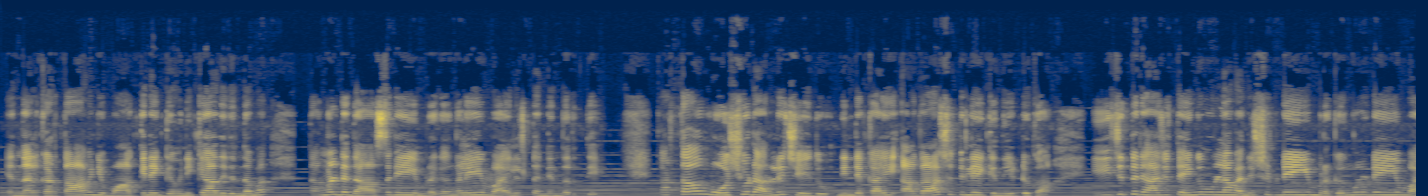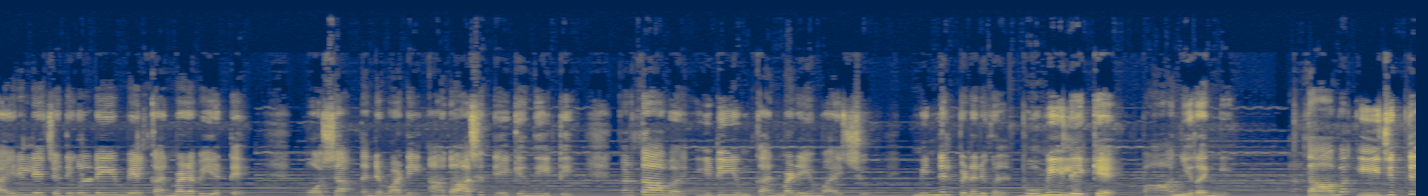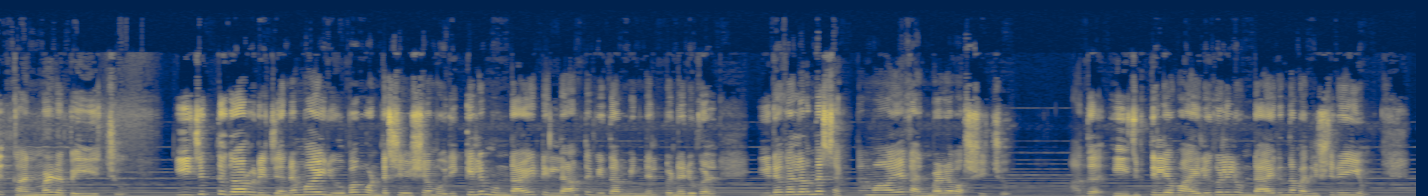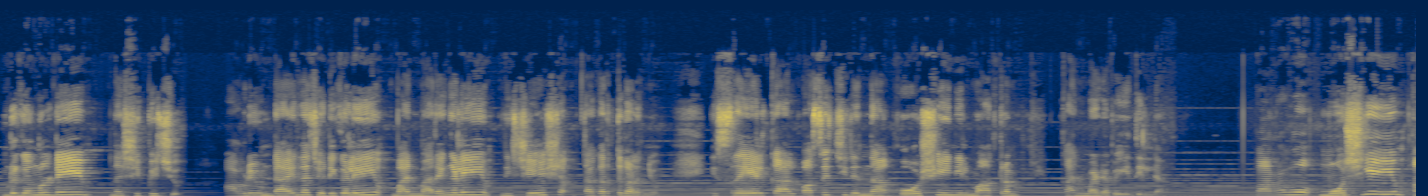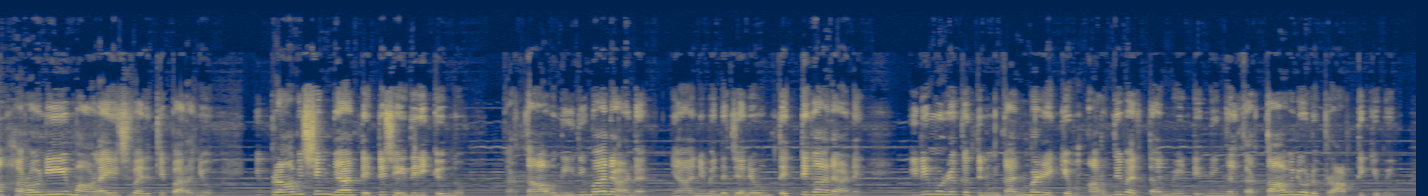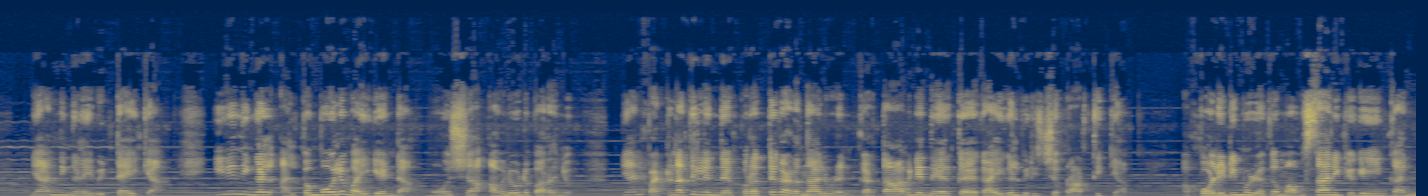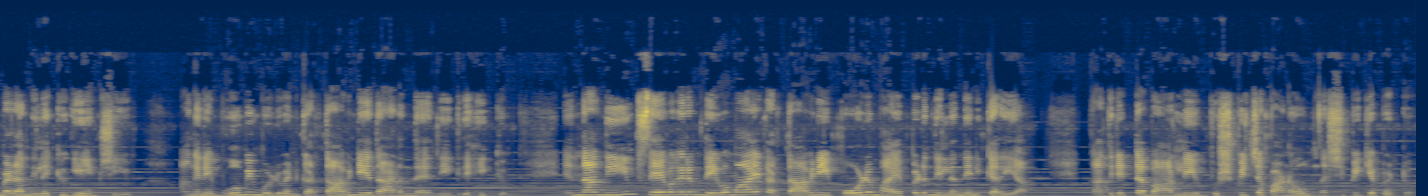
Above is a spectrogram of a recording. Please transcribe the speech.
എന്നാൽ കർത്താവിന്റെ വാക്കിനെ ഗവനിക്കാതിരുന്നവർ തങ്ങളുടെ ദാസരെയും മൃഗങ്ങളെയും വയലിൽ തന്നെ നിർത്തി. കർത്താവ് മോശയോട് അരുളി ചെയ്തു നിന്റെ കൈ ആകാശത്തിലേക്ക് നീട്ടുക. ഈജിപ്ത് രാജ്യത്തെങ്ങുമുള്ള മനുഷ്യരുടെയും മൃഗങ്ങളുടെയും വയലിലെ ചെടികളുടെയും മേൽ കന്മഴ പെയ്യട്ടെ. മോശ തന്റെ വടി ആകാശത്തേക്ക് നീട്ടി. കർത്താവ് ഇടിയും കന്മഴയും അയച്ചു. മിന്നൽ പിണരുകൾ ഭൂമിയിലേക്ക് പാഞ്ഞിറങ്ങി. കർത്താവ് ഈജിപ്തിൽ കന്മഴ പെയ്യിച്ചു. ഈജിപ്തുകാർ ഒരു ജനമായി രൂപം കൊണ്ട ശേഷം ഒരിക്കലും ഉണ്ടായിട്ടില്ലാത്ത വിധം മിന്നൽ പിണരുകൾ ഇടകലർന്ന ശക്തമായ കന്മഴ വർഷിച്ചു. അത് ഈജിപ്തിലെ വയലുകളിൽ ഉണ്ടായിരുന്ന മനുഷ്യരെയും മൃഗങ്ങളുടെയും നശിപ്പിച്ചു. അവിടെ ഉണ്ടായിരുന്ന ചെടികളെയും വൻമരങ്ങളെയും നിശേഷം തകർത്തു കളഞ്ഞു. ഇസ്രയേൽക്കാൽ വസിച്ചിരുന്ന ഗോഷേനിൽ മാത്രം കന്മഴ പെയ്തില്ല. പറവോ മോശിയെയും അഹറോനെയും ആളയച്ചു വരുത്തി പറഞ്ഞു ഇപ്രാവശ്യം ഞാൻ തെറ്റ് ചെയ്തിരിക്കുന്നു. കർത്താവ് നീതിമാനാണ്. ഞാനും എന്റെ ജനവും തെറ്റുകാരാണ്. ഇടിമുഴക്കത്തിനും കന്മഴയ്ക്കും അറുതി വരുത്താൻ വേണ്ടി നിങ്ങൾ കർത്താവിനോട് പ്രാർത്ഥിക്കുവിൻ. ഞാൻ നിങ്ങളെ വിട്ടയക്കാം. ഇനി നിങ്ങൾ അല്പം പോലും വൈകേണ്ട മോശ അവനോട് പറഞ്ഞു. ഞാൻ പട്ടണത്തിൽ നിന്ന് പുറത്തു കടന്നാലുടൻ കർത്താവിന്റെ നേർക്ക് കൈകൾ വിരിച്ച് പ്രാർത്ഥിക്കാം. അപ്പോൾ ഇടിമുഴക്കം അവസാനിക്കുകയും കന്മഴ നിലയ്ക്കുകയും ചെയ്യും. അങ്ങനെ ഭൂമി മുഴുവൻ കർത്താവിന്റെതാണെന്ന് നീ ഗ്രഹിക്കും. എന്നാൽ നീയും സേവകരും ദൈവമായ കർത്താവിനെ ഇപ്പോഴും ഭയപ്പെടുന്നില്ലെന്ന് എനിക്കറിയാം. കതിരിട്ട ബാർലിയും പുഷ്പിച്ച പണവും നശിപ്പിക്കപ്പെട്ടു.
